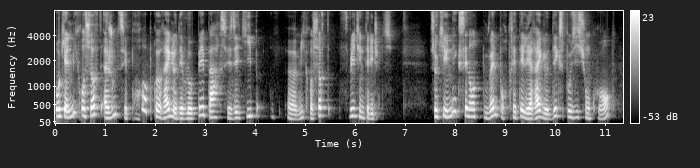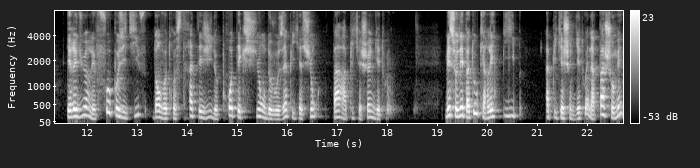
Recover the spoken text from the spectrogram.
auquel Microsoft ajoute ses propres règles développées par ses équipes euh, Microsoft Threat Intelligence. Ce qui est une excellente nouvelle pour traiter les règles d'exposition courante et réduire les faux positifs dans votre stratégie de protection de vos applications par Application Gateway. Mais ce n'est pas tout car l'équipe Application Gateway n'a pas chômé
